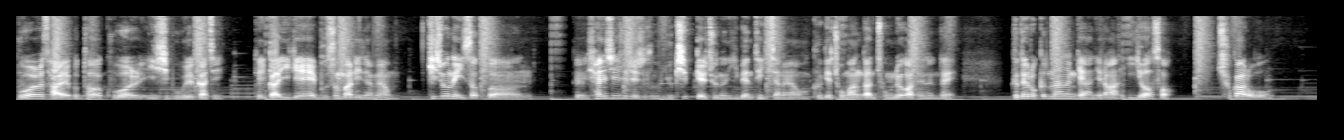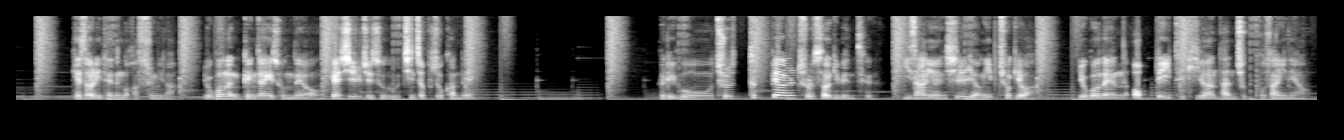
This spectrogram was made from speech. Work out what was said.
9월 4일부터 9월 25일까지. 그러니까 이게 무슨 말이냐면 기존에 있었던 그 현실 지수 60개 주는 이벤트 있잖아요. 그게 조만간 종료가 되는데 그대로 끝나는 게 아니라 이어서 추가로 개설이 되는 것 같습니다. 요거는 굉장히 좋네요. 현실 지수 진짜 부족한데. 그리고 출, 특별 출석 이벤트 이상현실 영입 초기화 요거는 업데이트 기간 단축 보상이네요.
